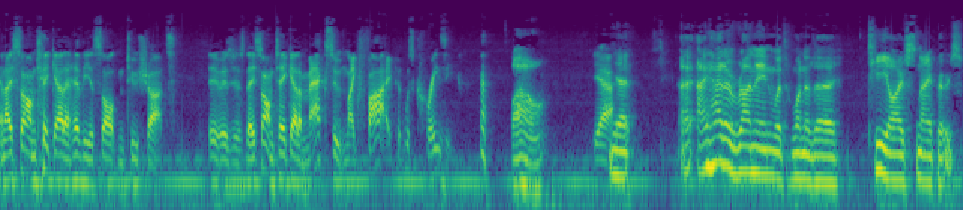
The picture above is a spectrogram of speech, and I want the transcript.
and I saw them take out a heavy assault in two shots. It was just they saw him take out a max suit in like five. It was crazy. Wow. Yeah, Yeah, I, I had a run in with one of the TR snipers.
